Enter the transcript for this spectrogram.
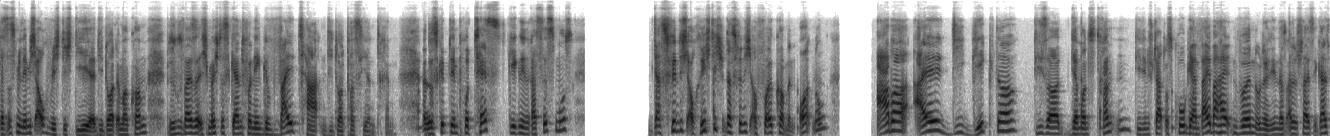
das ist mir nämlich auch wichtig, die, die dort immer kommen. Beziehungsweise ich möchte es gern von den Gewalttaten, die dort passieren, trennen. Also es gibt den Protest gegen den Rassismus. Das finde ich auch richtig und das finde ich auch vollkommen in Ordnung. Aber all die Gegner dieser Demonstranten, die den Status quo gern beibehalten würden oder denen das alles scheißegal ist,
